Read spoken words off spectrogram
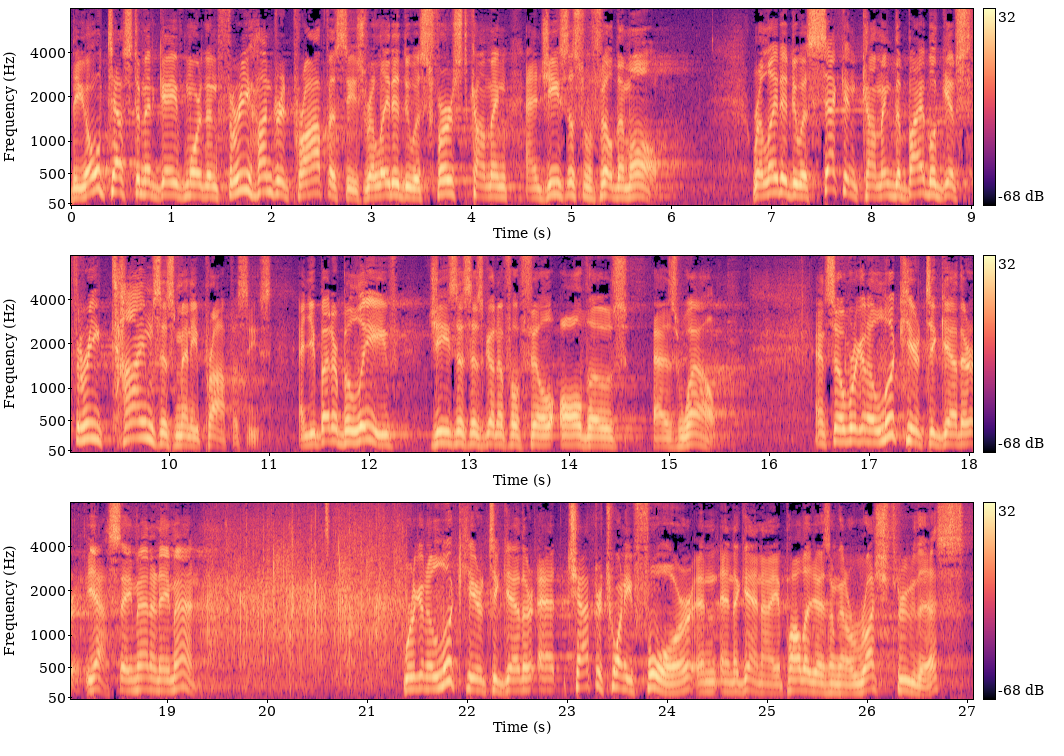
The Old Testament gave more than 300 prophecies related to his first coming, and Jesus fulfilled them all. Related to his second coming, the Bible gives three times as many prophecies. And you better believe Jesus is going to fulfill all those as well. And so we're going to look here together. Yes, amen and amen. We're going to look here together at chapter 24. And, and again, I apologize, I'm going to rush through this.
